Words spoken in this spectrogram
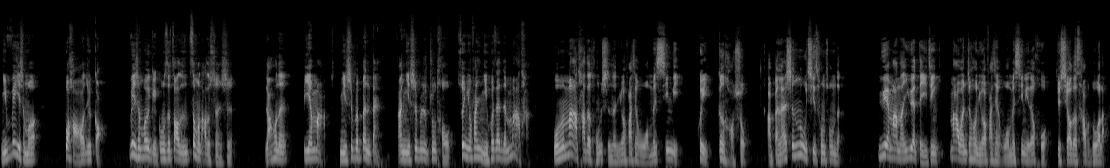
你为什么不好好去搞？为什么会给公司造成这么大的损失？然后呢，边骂你是不是笨蛋啊？你是不是猪头？所以你会发现你会在这骂他。我们骂他的同时呢，你会发现我们心里会更好受啊。本来是怒气冲冲的。越骂呢越得劲，骂完之后你会发现我们心里的火就消的差不多了，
